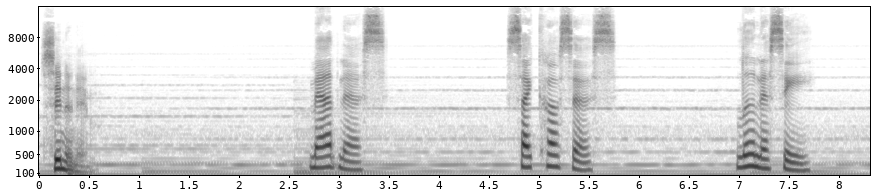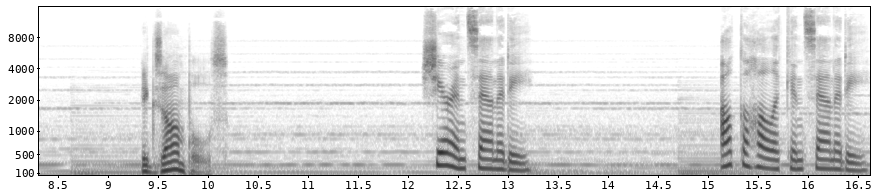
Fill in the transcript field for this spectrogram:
Synonym. Madness, Psychosis, Lunacy, Examples Sheer insanity. Alcoholic insanity.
